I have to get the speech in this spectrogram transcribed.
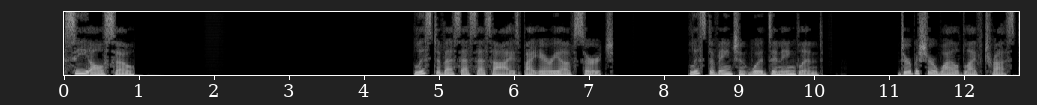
See also List of SSSIs by area of search List of ancient woods in England Derbyshire Wildlife Trust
